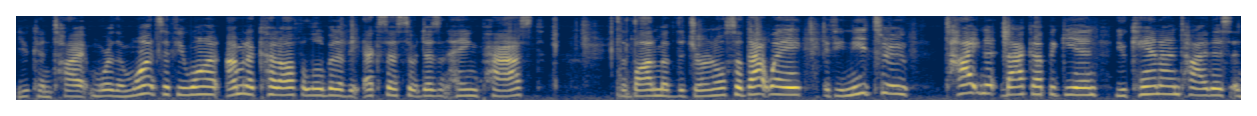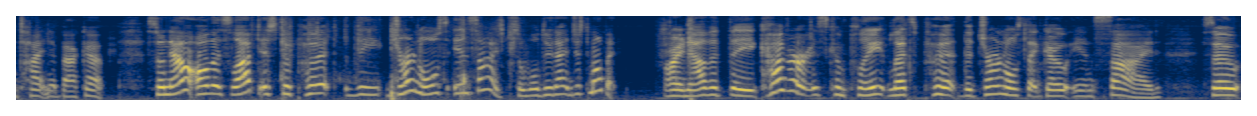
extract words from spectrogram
You can tie it more than once if you want. I'm going to cut off a little bit of the excess so it doesn't hang past the bottom of the journal. So that way, if you need to tighten it back up again. You can untie this and tighten it back up. So now all that's left is to put the journals inside. So we'll do that in just a moment. All right, now that the cover is complete, let's put the journals that go inside. So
